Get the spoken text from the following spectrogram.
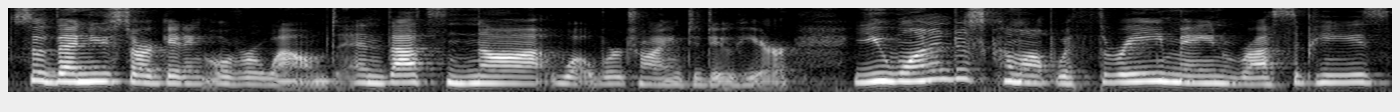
So then you start getting overwhelmed. And that's not what we're trying to do here. You want to just come up with three main recipes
